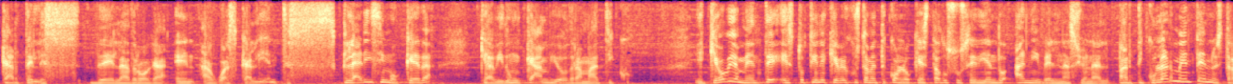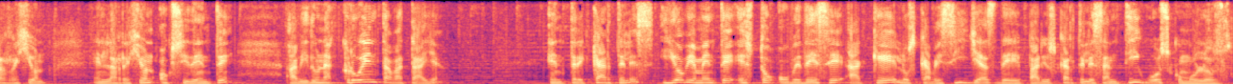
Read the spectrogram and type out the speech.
cárteles de la droga en Aguascalientes. Clarísimo queda que ha habido un cambio dramático y que obviamente esto tiene que ver justamente con lo que ha estado sucediendo a nivel nacional, particularmente en nuestra región, en la región occidente, ha habido una cruenta batalla entre cárteles y obviamente esto obedece a que los cabecillas de varios cárteles antiguos como los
